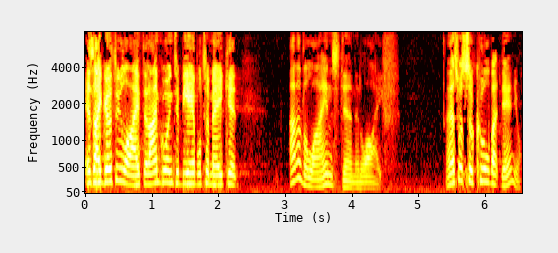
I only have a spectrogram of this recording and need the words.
as I go through life, that I'm going to be able to make it out of the lion's den in life? And that's what's so cool about Daniel.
